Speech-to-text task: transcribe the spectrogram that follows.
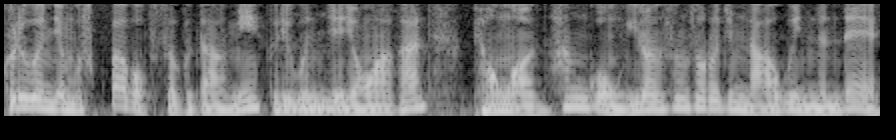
그리고 이제 뭐 숙박업소 그 다음이 그리고 이제 영화관, 병원, 항공 이런 순서로 지금 나오고 있는데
